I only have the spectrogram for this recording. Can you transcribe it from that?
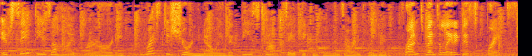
If safety is a high priority, rest assured knowing that these top safety components are included. Front ventilated disc brakes,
